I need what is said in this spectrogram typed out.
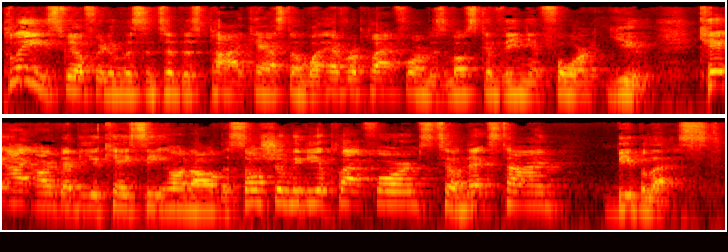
Please feel free to listen to this podcast on whatever platform is most convenient for you. KIRWKC on all the social media platforms. Till next time, be blessed.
